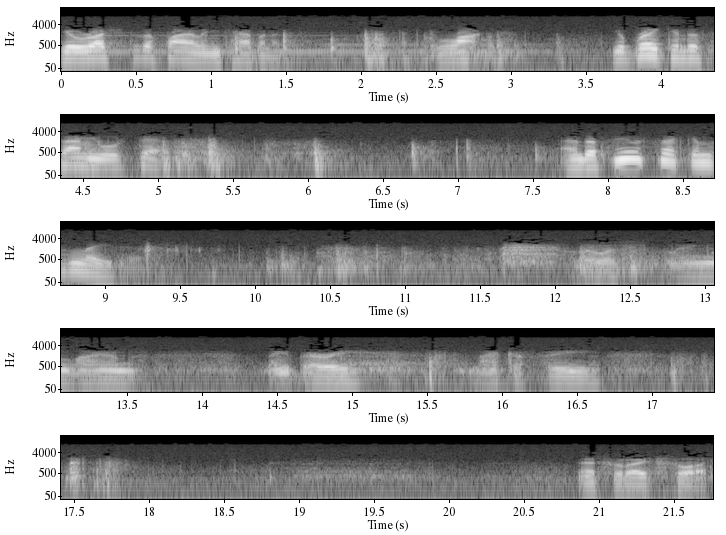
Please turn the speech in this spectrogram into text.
you rush to the filing cabinet. Locked. You break into Samuel's desk. And a few seconds later, Lewis, Ling, Lyons, Mayberry, McAfee. That's what I thought.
